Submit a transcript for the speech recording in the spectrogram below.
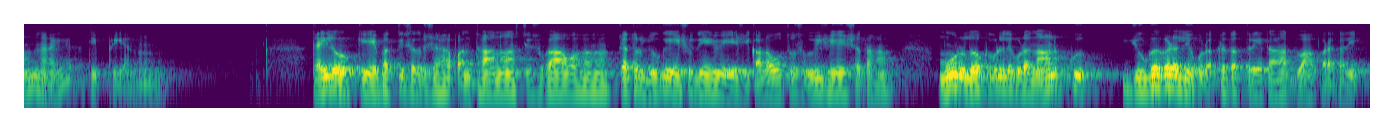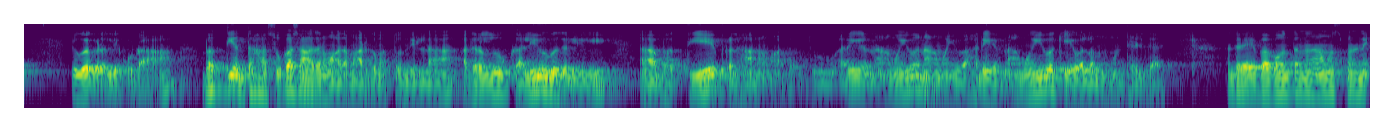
ಅವನು ನನಗೆ ಅತಿ ಪ್ರಿಯನು. ತ್ರೈಲೋಕ್ಯೆ ಭಕ್ತಿ ಸದೃಶ ಪಂಥಾನಾಸ್ತಿ ಸುಖಾವಹ. ಚತುರ್ಯುಗೇಶು ದೇವೇಶಿ ಕಲೌತು ಸುವಿಶೇಷತಃ. ಮೂರು ಲೋಕಗಳಲ್ಲಿ ಕೂಡ, ನಾಲ್ಕು ಯುಗಗಳಲ್ಲಿ ಕೂಡ, ಕೃತತ್ರೇತ ದ್ವಾಪರ ಕಲಿ ಯುಗಗಳಲ್ಲಿ ಕೂಡ ಭಕ್ತಿಯಂತಹ ಸುಖ ಸಾಧನವಾದ ಮಾರ್ಗ ಮತ್ತೊಂದಿಲ್ಲ. ಅದರಲ್ಲೂ ಕಲಿಯುಗದಲ್ಲಿ ಭಕ್ತಿಯೇ ಪ್ರಧಾನವಾದದ್ದು. ಹರಿಯರ್ ನಾಮೈವ ನಾಮೈವ ಹರಿಯರ್ ನಾಮೈವ ಕೇವಲಂ ಅಂತ ಹೇಳಿದ್ದಾರೆ. ಅಂದರೆ ಭಗವಂತನ ನಾಮಸ್ಮರಣೆ,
